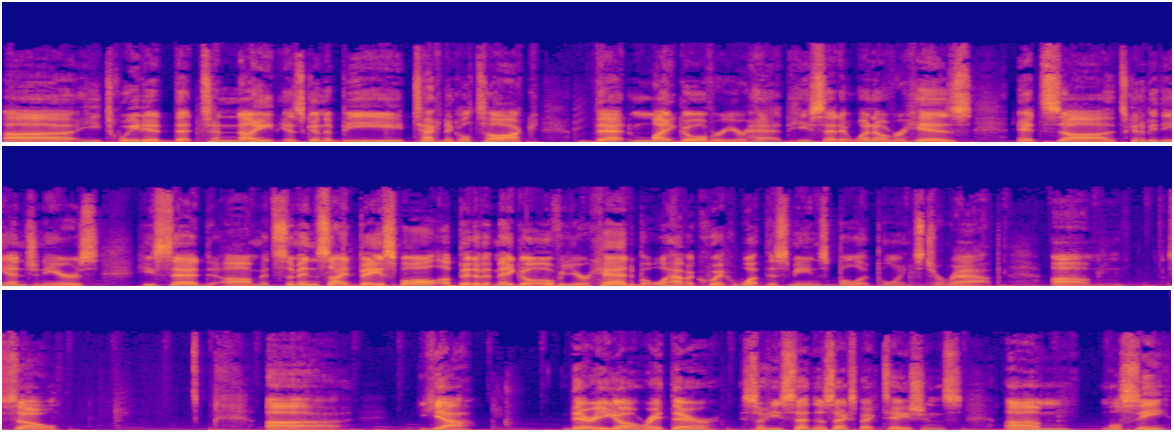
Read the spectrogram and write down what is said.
uh, he tweeted that tonight is going to be technical talk that might go over your head. He said it went over his. It's uh, it's going to be the engineers. He said um, it's some inside baseball. A bit of it may go over your head, but we'll have a quick what this means bullet points to wrap. Um, so, uh, yeah, there you go, right there. So he's setting those expectations. Um, we'll see.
